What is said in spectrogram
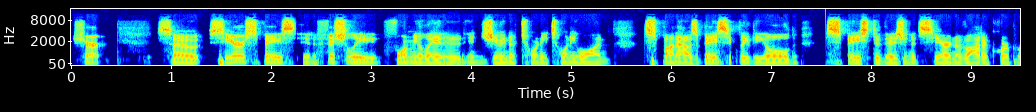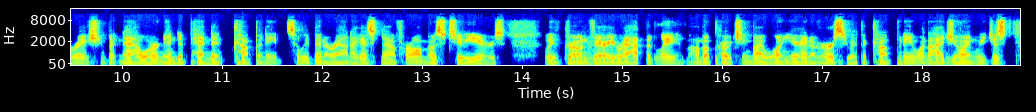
Sure. So Sierra Space, it officially formulated in June of 2021, spun out as basically the old space division at Sierra Nevada Corporation, but now we're an independent company. So we've been around, I guess, now for almost two years. We've grown very rapidly. I'm approaching my one year anniversary with the company. When I joined, we just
